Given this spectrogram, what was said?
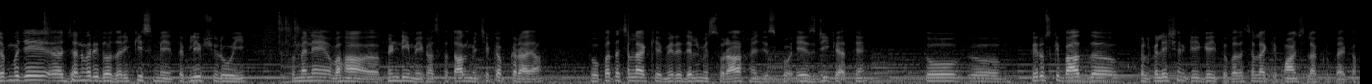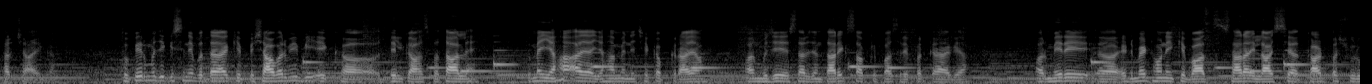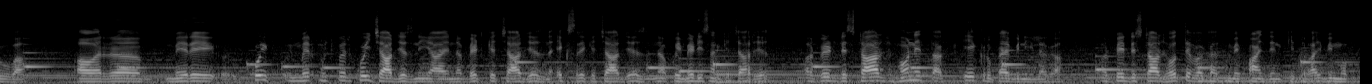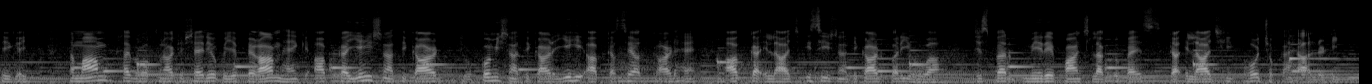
जब मुझे जनवरी 2021 में तकलीफ़ शुरू हुई तो मैंने वहाँ पिंडी में एक अस्पताल में चेकअप कराया। तो पता चला कि मेरे दिल में सुराख है, जिसको एस कहते हैं। तो फिर उसके बाद कैलकुलेशन की गई तो पता चला कि पाँच लाख रुपए का ख़र्चा आएगा। तो फिर मुझे किसी ने बताया कि पेशावर में भी एक दिल का अस्पताल है। तो मैं यहाँ आया, यहाँ मैंने चेकअप कराया और मुझे सर्जन तारिक साहब के पास रेफ़र कराया गया। और मेरे एडमिट होने के बाद सारा इलाज सेहत कार्ड पर शुरू हुआ। और मेरे कोई, मेरे, मुझ पर कोई चार्जेस नहीं आए, ना बेड के चार्जेस ना एक्सरे के चार्जेस ना कोई मेडिसन के चार्जेस और फिर डिस्चार्ज होने तक एक रुपये भी नहीं लगा। और फिर डिस्चार्ज होते वक्त हमें पाँच दिन की दवाई भी मुफ़्त दी गई। तमाम वख्तुना के शहरीों को ये पैगाम है कि आपका यही शनाती कार्ड, जो कौमी शनाती कार्ड, यही आपका सेहत कार्ड है। आपका इलाज इसी शनाती कार्ड पर ही हुआ, जिस पर मेरे पाँच लाख रुपए का इलाज ही हो चुका है ऑलरेडी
